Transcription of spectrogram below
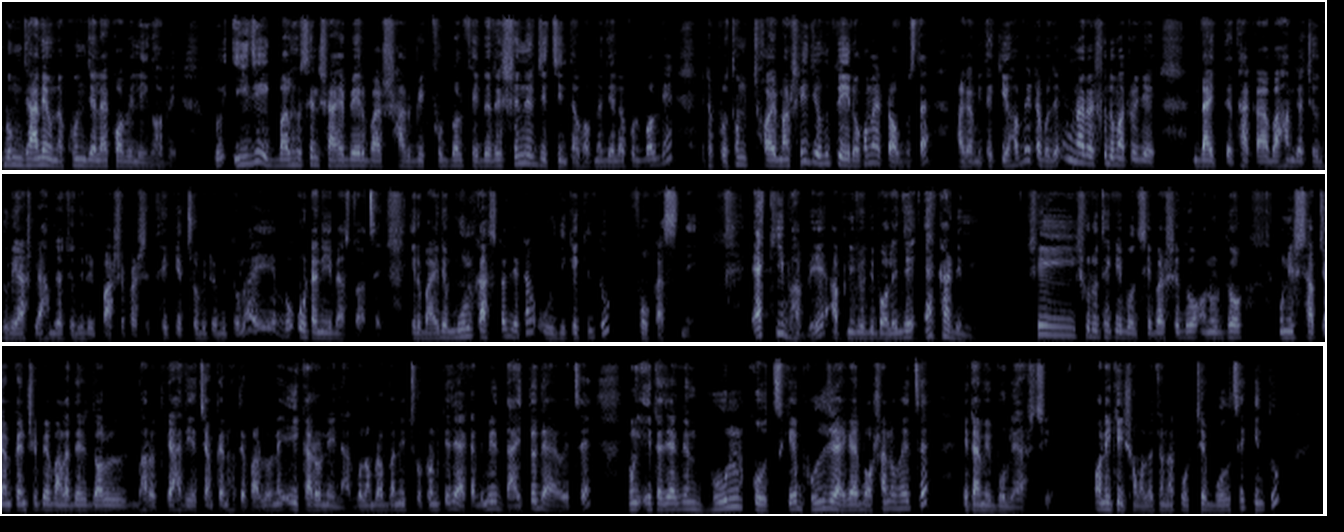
এবং জানেও না কোন জেলায় কবে লিগ হবে। তো এই যে ইকবাল হোসেন সাহেবের বা সার্বিক ফুটবল ফেডারেশনের যে চিন্তা ভাবনা জেলা ফুটবল নিয়ে, এটা প্রথম ছয় মাসেই যেহেতু এরকম একটা অবস্থা, আগামীতে কি হবে এটা বোঝায়। ওনারা শুধুমাত্র যে দায়িত্বে থাকা বা হামজা চৌধুরী আসলে হামজা চৌধুরীর পাশে পাশে থেকে ছবি টবি তোলা ওটা নিয়ে ব্যস্ত আছে। এর বাইরে মূল কাজটা যেটা, ওইদিকে কিন্তু ফোকাস নেই। একইভাবে আপনি যদি বলেন যে একাডেমি সেই শুরু থেকেই বলছে, এবার শুধু অনূর্ধ্ব উনিশ সাব চ্যাম্পিয়নশিপে বাংলাদেশ দল ভারতকে হারিয়ে চ্যাম্পিয়ন হতে পারল না, এই কারণেই না। গোলাম রব্বানি ছোটনকে যে একাডেমির দায়িত্ব দেওয়া হয়েছে এবং এটা যে একজন ভুল কোচকে ভুল জায়গায় বসানো হয়েছে, এটা আমি বলে আসছি। অনেকেই সমালোচনা করছে, বলছে, কিন্তু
